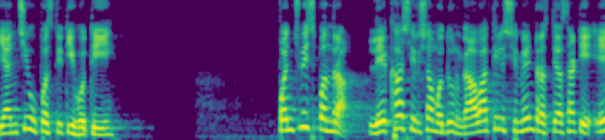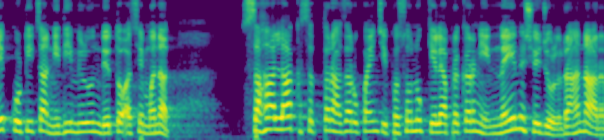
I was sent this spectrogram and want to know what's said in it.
यांची उपस्थिती होती. पंचवीस पंधरा लेखा शीर्षामधून गावातील सिमेंट रस्त्यासाठी एक कोटीचा निधी मिळवून देतो असे म्हणत सहा लाख सत्तर हजार रुपयांची फसवणूक केल्याप्रकरणी नयन शेजूळ राहणार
